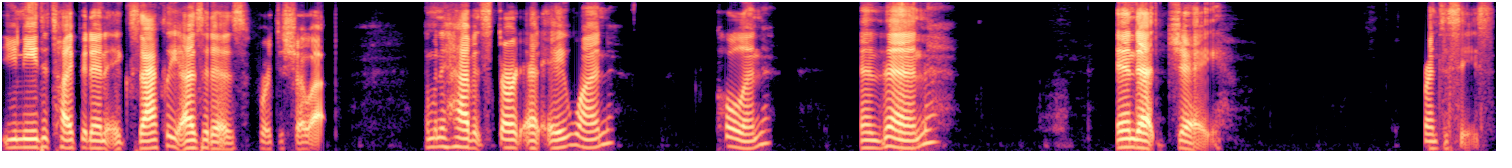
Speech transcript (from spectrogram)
you need to type it in exactly as it is for it to show up. I'm going to have it start at A1 colon and then end at J parentheses.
